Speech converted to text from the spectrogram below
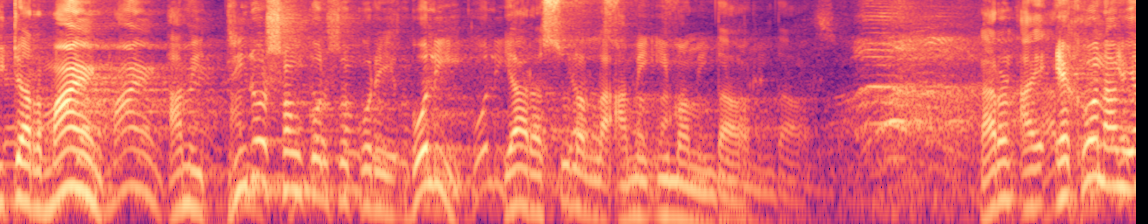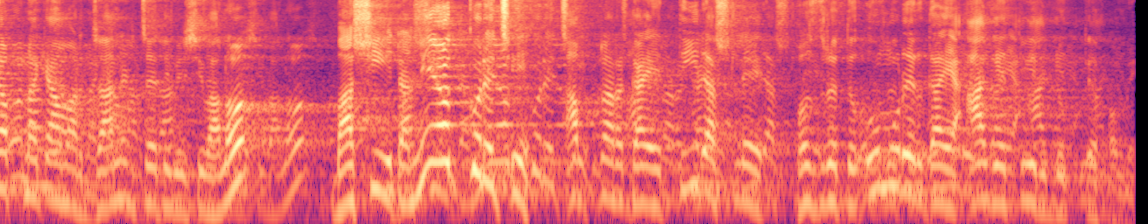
ডিটারমাইন্ড আমি দৃঢ় সংকল্প করে বলি, ইয়া রাসূলুল্লাহ, আমি ইমানদার। কারণ এখন আমি আপনাকে আমার জানের চাইতে বেশি ভালো বাসি এটা নিয়ত করেছি। আপনার গায়ে তীর আসলে হজরত উমরের গায়ে আগে তীর ঢুকতে হবে।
